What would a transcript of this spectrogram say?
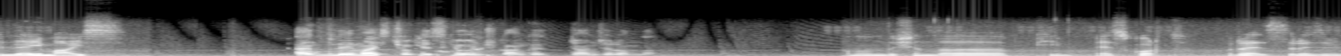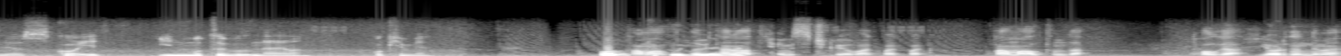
Flame Ice. And Flame Ice çok eski oyuncu kanka. Cancer ondan. Onun dışında kim? Escort. Rez. Rez'i biliyoruz. Coil. Immutable ne lan? O kim ya? O Tam altında bir tane at gemisi çıkıyor. Bak bak bak. Tam altında. Tolga gördün değil mi?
